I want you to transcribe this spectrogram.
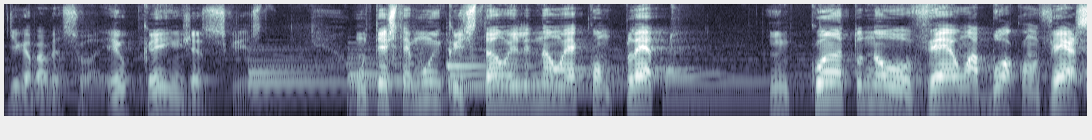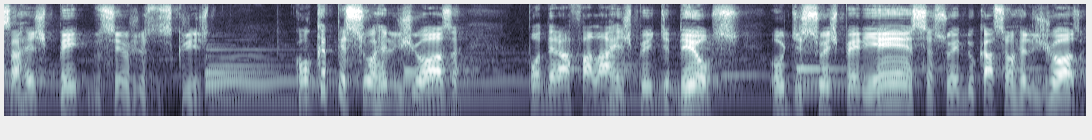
Diga para a pessoa, eu creio em Jesus Cristo. Um testemunho cristão, ele não é completo enquanto não houver uma boa conversa a respeito do Senhor Jesus Cristo. Qualquer pessoa religiosa poderá falar a respeito de Deus ou de sua experiência, sua educação religiosa,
